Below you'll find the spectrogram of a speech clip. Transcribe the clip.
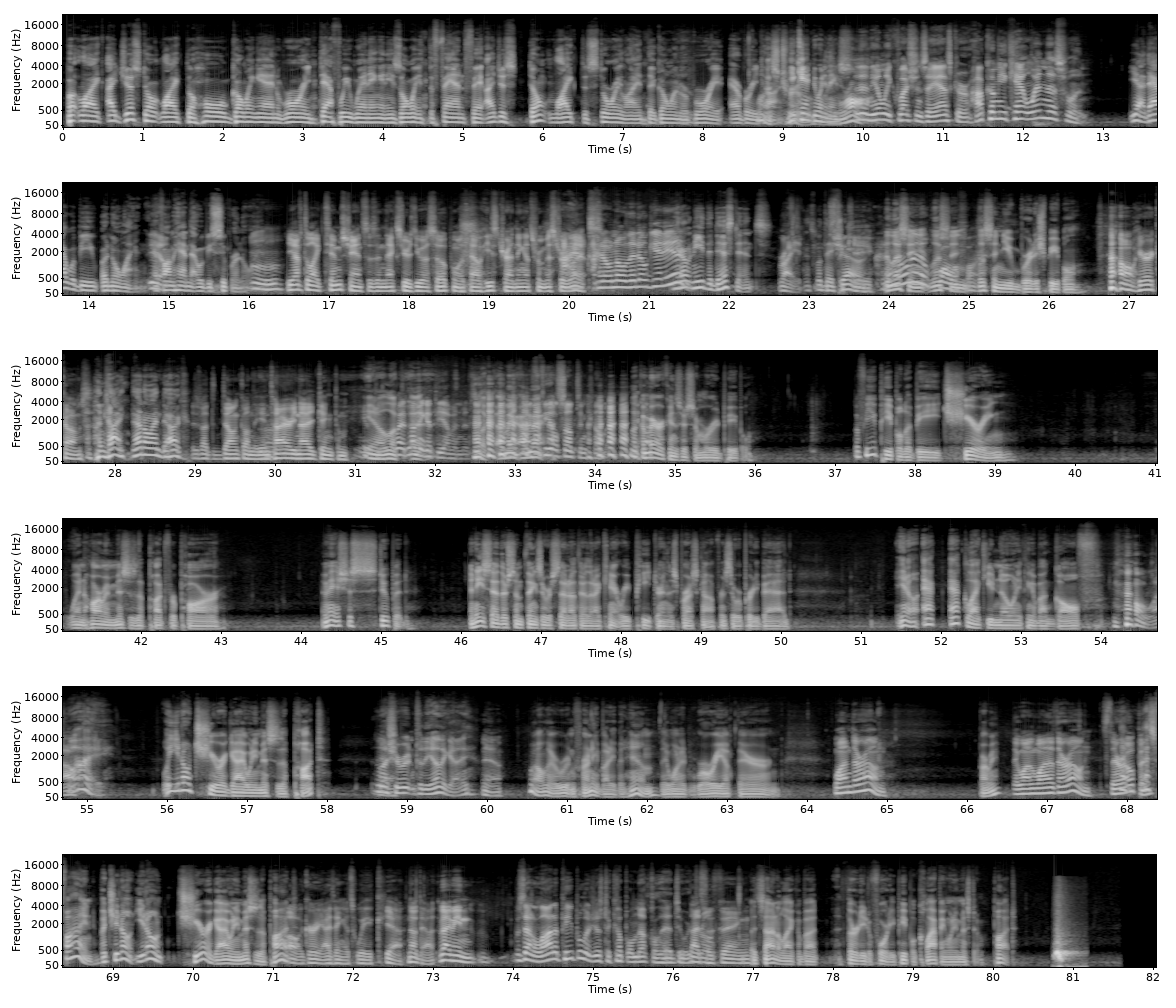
But like, I just don't like the whole going in. Rory definitely winning, and he's always the fan fit. I just don't like the storyline that go in with Rory every Well, time. that's He can't do anything He's- wrong. And then the only questions they ask are, "How come you can't win this one?" Yeah, that would be annoying. If I'm him, that would be super annoying. You have to like Tim's chances in next year's U.S. Open with how he's trending. That's from Mr. I, Licks. I don't know. They don't get in. You don't need the distance. right. That's what they That's the showed. key. Don't And listen, listen, qualify. listen, you British people. oh, here it comes. Nice. That'll end, Doug. He's about to dunk on the entire United Kingdom. You know, look. Wait, let me uh, get the oven mitts. Look, Amer- I Amer- feel something coming. Look, Americans are some rude people. But for you people to be cheering when Harman misses a putt for par, I mean, it's just stupid. And he said there's some things that were said out there that I can't repeat during this press conference that were pretty bad. You know, act, act like you know anything about golf. oh wow. Why? Well, you don't cheer a guy when he misses a putt. Unless you're rooting for the other guy. Yeah. Well, they're rooting for anybody but him. They wanted Rory up there. And, One of their own. pardon me? They won one of their own. It's their That- open. That's fine, but you don't you don't cheer a guy when he misses a putt. Oh, agree. I think it's weak. Yeah, no doubt. I mean, Was that a lot of people or just a couple knuckleheads who were that's drunk? the thing. It sounded like about 30 to 40 people clapping when he missed a putt.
